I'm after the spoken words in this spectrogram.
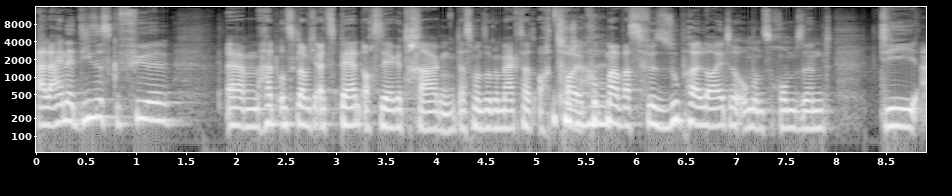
alleine dieses Gefühl ähm, hat uns, glaube ich, als Band auch sehr getragen, dass man so gemerkt hat, ach toll, Total. guck mal, was für super Leute um uns rum sind, die mhm.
